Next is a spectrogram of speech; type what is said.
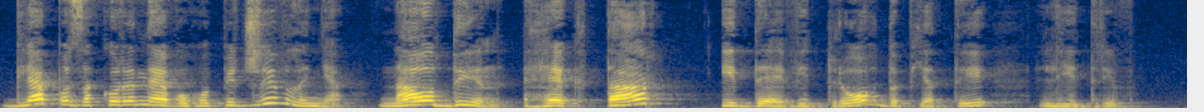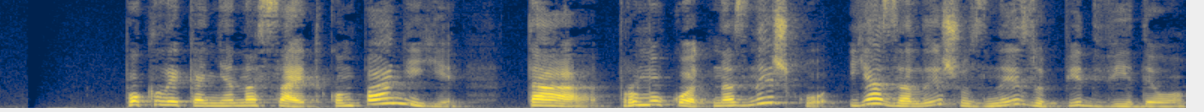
Для позакореневого підживлення на 1 гектар іде від 3 до 5 літрів. Покликання на сайт компанії та промокод на знижку я залишу знизу під відео.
